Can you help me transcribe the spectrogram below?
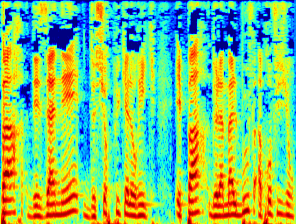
par des années de surplus calorique et par de la malbouffe à profusion.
